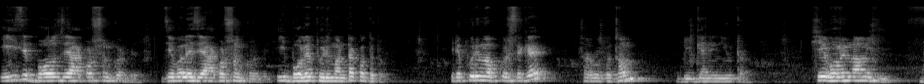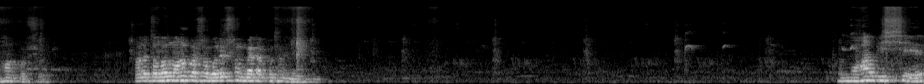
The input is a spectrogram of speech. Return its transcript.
এই যে বল যে আকর্ষণ করবে, যে বলে যে আকর্ষণ করবে, এই বলের পরিমাণটা কতটুকু? এটা পরিমাপ করছে কে? সর্বপ্রথম বিজ্ঞানী নিউটন। সে বলের নামই কি? মহাকর্ষ। তাহলে চলো মহাকর্ষ বলের সংজ্ঞাটা প্রথমে দেখি। মহাবিশ্বের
